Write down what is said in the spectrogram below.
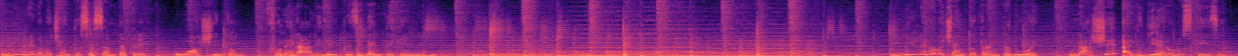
1963, Washington, funerali del presidente Kennedy. 1932, nasce Alighiero Noschese.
